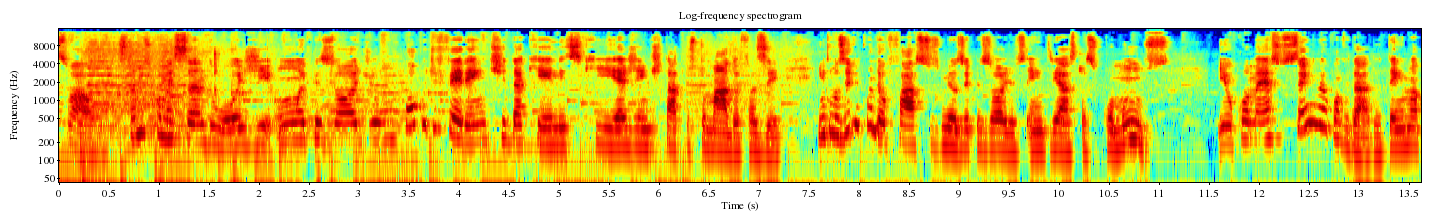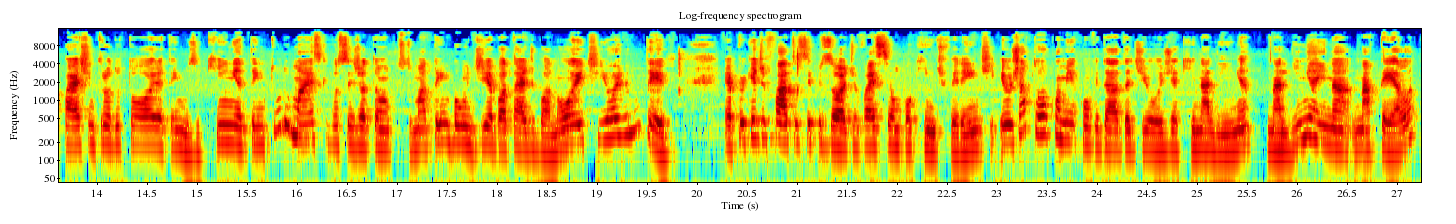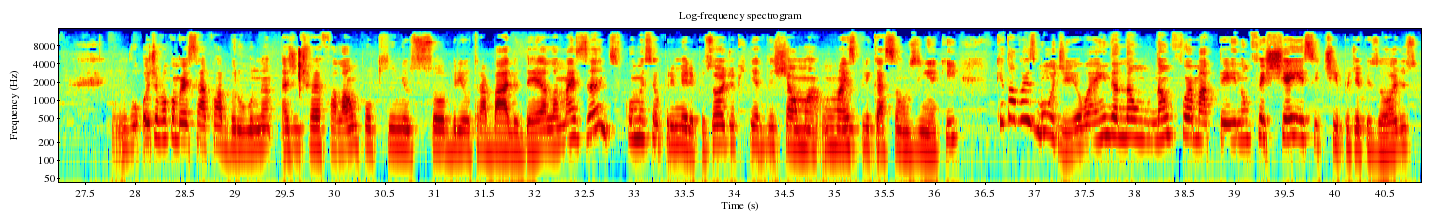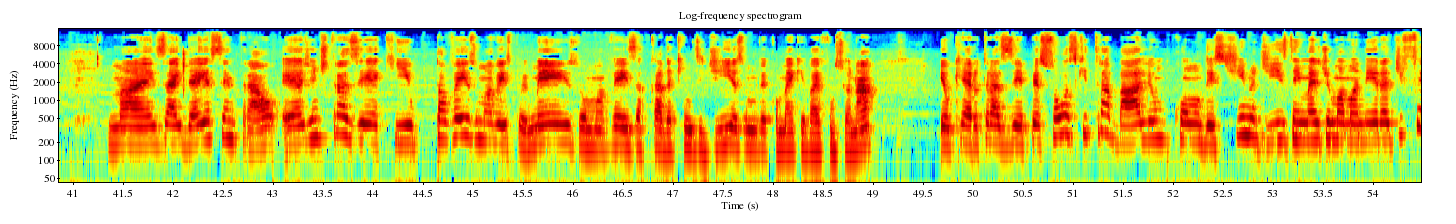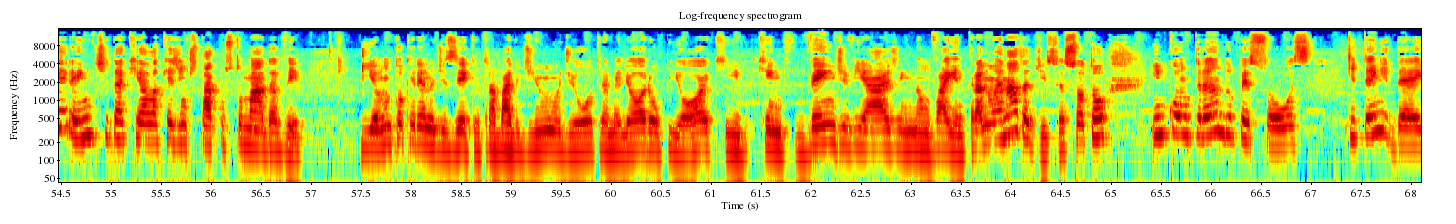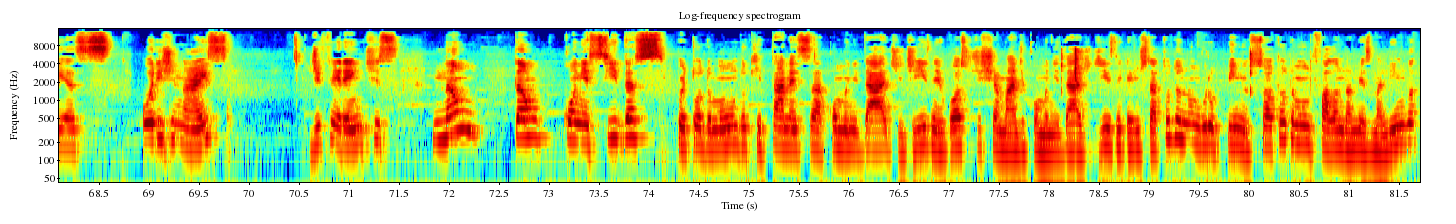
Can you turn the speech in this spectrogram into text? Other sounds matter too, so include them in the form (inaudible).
Pessoal! Estamos começando hoje um episódio um pouco diferente daqueles que a gente está acostumado a fazer. Inclusive, quando eu faço os meus episódios, entre aspas, comuns, eu começo sem o meu convidado. Tem uma parte introdutória, tem musiquinha, tem tudo mais que vocês já estão acostumados. Tem bom dia, boa tarde, boa noite, e hoje não teve. É porque de fato esse episódio vai ser um pouquinho diferente. Eu já tô com a minha convidada de hoje aqui na linha, na linha e na, na tela. Hoje eu vou conversar com a Bruna, a gente vai falar um pouquinho sobre o trabalho dela, mas antes, como esse é o primeiro episódio, eu queria deixar uma, uma explicaçãozinha aqui, que talvez mude. Eu ainda não, não formatei, não fechei esse tipo de episódios mas a ideia central é a gente trazer aqui, talvez uma vez por mês, ou uma vez a cada 15 dias, vamos ver como é que vai funcionar. Eu quero trazer pessoas que trabalham com o destino Disney, mas de uma maneira diferente daquela que a gente está acostumado a ver. E eu não estou querendo dizer que o trabalho de um ou de outro é melhor ou pior, que quem vem de viagem não vai entrar, não é nada disso. Eu só estou encontrando pessoas que têm ideias originais diferentes, não tão conhecidas por todo mundo que está nessa comunidade Disney. Eu gosto de chamar de comunidade Disney, que a gente está todo num grupinho só, todo mundo falando a mesma língua.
